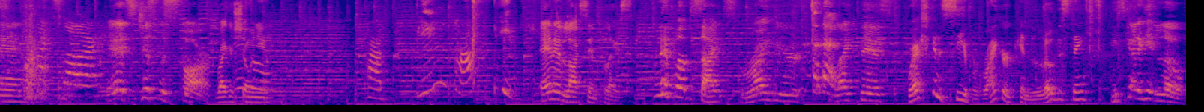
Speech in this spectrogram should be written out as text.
and Fortnite Star. it's just the scar. Ryker's showing you, Pop. Bean pop peep. and it locks in place. Flip up sights right here, like this. We're actually gonna see if Ryker can load this thing. He's gotta get low.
